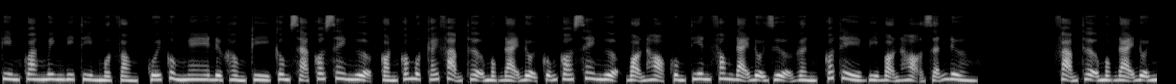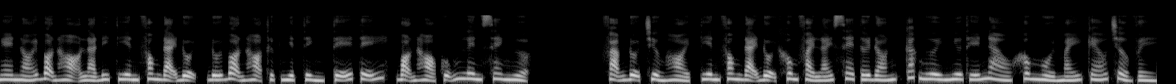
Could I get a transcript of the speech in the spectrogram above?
Kim Quang Minh đi tìm một vòng, cuối cùng nghe được Hồng Kỳ công xã có xe ngựa, còn có một cái phạm thợ mộc đại đội cũng có xe ngựa, bọn họ cùng tiên phong đại đội dựa gần, có thể vì bọn họ dẫn đường. Phạm thợ mộc đại đội nghe nói bọn họ là đi tiên phong đại đội, đối bọn họ thực nhiệt tình, tế tế, bọn họ cũng lên xe ngựa. Phạm đội trưởng hỏi tiên phong đại đội không phải lái xe tới đón, các ngươi như thế nào không ngồi máy kéo trở về.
